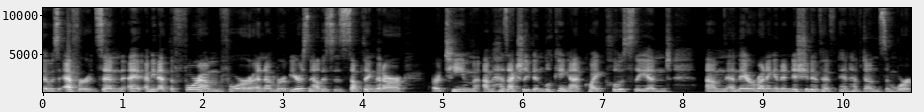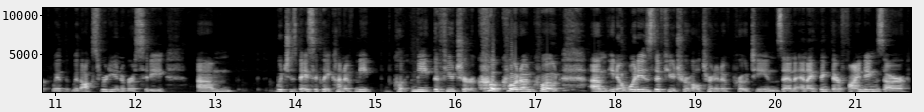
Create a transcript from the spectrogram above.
those efforts? And I, I mean, at the forum for a number of years now, this is something that our our team um, has actually been looking at quite closely and. Um, and they are running an initiative and have done some work with with Oxford University um, which is basically kind of meet meet the future, quote, quote unquote. Um, you know, what is the future of alternative proteins? And and I think their findings are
